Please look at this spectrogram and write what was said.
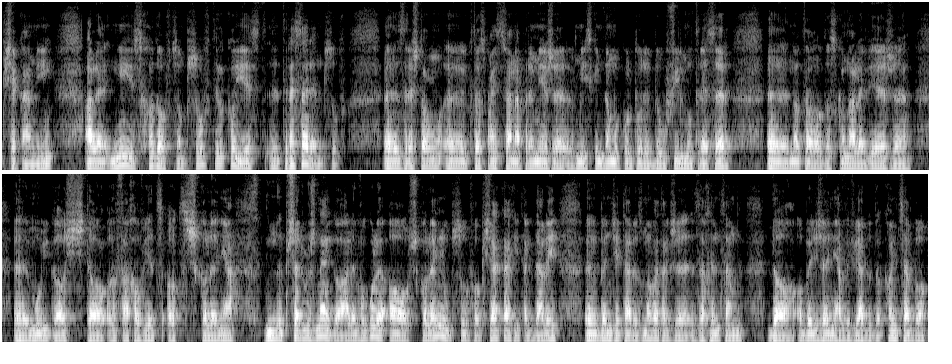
psiakami, ale nie jest hodowcą psów, tylko jest e, treserem psów. E, Zresztą e, kto z Państwa na premierze w Miejskim Domu Kultury był filmu Treser, e, no to doskonale wie, że mój gość to fachowiec od szkolenia przeróżnego, ale w ogóle o szkoleniu psów, o psiakach i tak dalej e, będzie ta rozmowa, także zachęcam do obejrzenia wywiadu do końca, bo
